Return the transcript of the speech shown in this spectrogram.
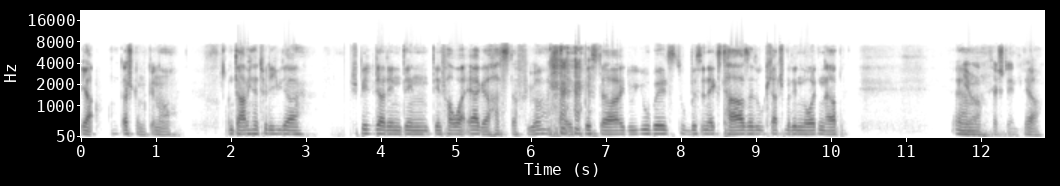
Äh, ja, das stimmt, genau. Und da habe ich natürlich wieder später den, den, den VAR gehasst dafür. Weil du bist da, du jubelst, du bist in Ekstase, du klatscht mit den Leuten ab. Ähm, ja, verstehen. Ja.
